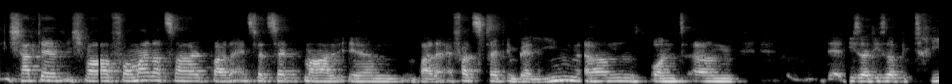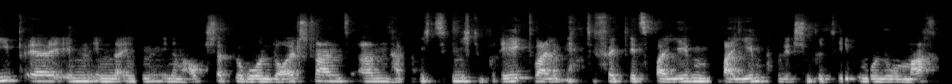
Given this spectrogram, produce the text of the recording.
ich hatte, ich war vor meiner Zeit bei der NZZ mal in, bei der FAZ in Berlin ähm, und dieser, dieser Betrieb äh, in, in, in, in einem Hauptstadtbüro in Deutschland ähm, hat mich ziemlich geprägt, weil im Endeffekt geht es bei jedem, bei jedem politischen Betrieb immer nur um Macht,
